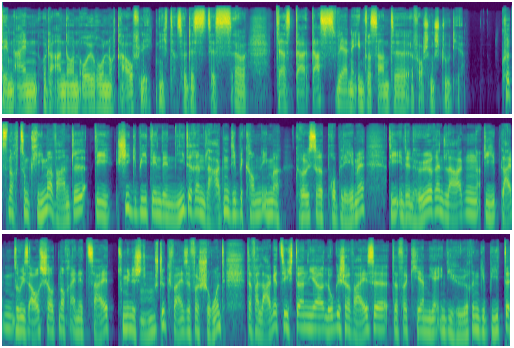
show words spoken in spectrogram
den einen oder anderen Euro noch drauflegt. Nicht? Also das, das, äh, das, das, das wäre eine interessante Forschungsstudie. Kurz noch zum Klimawandel. Die Skigebiete in den niederen Lagen, die bekommen immer größere Probleme. Die in den höheren Lagen, die bleiben, so wie es ausschaut, noch eine Zeit, zumindest mhm. stückweise verschont. Da verlagert sich dann ja logischerweise der Verkehr mehr in die höheren Gebiete,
